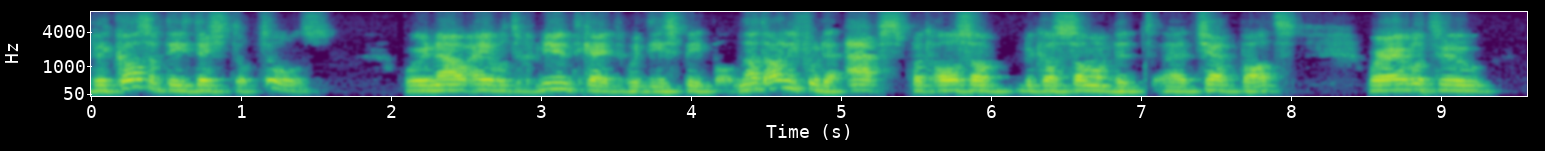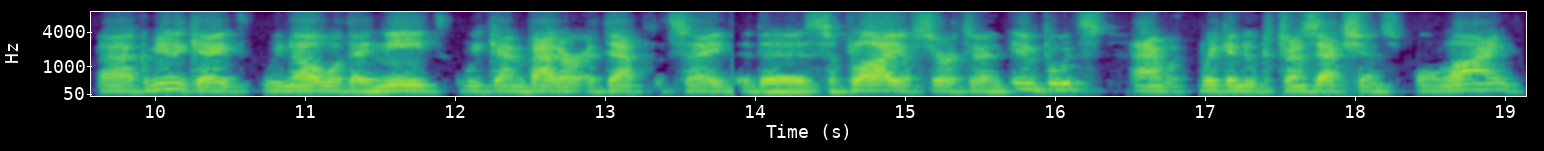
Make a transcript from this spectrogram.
because of these digital tools, we're now able to communicate with these people, not only through the apps, but also because some of the uh, chat bots, we're able to uh, communicate. We know what they need. We can better adapt, let's say, the supply of certain inputs, and we can do transactions online.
